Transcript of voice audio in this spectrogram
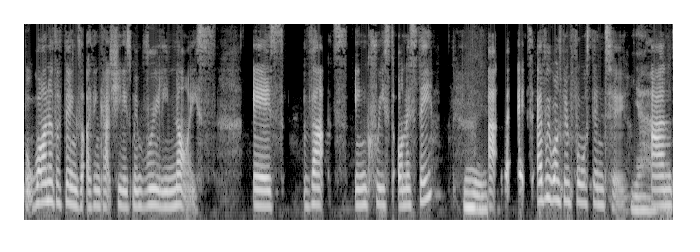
But one of the things that I think actually has been really nice is that increased honesty. Mm. Uh, it's everyone's been forced into, yeah and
